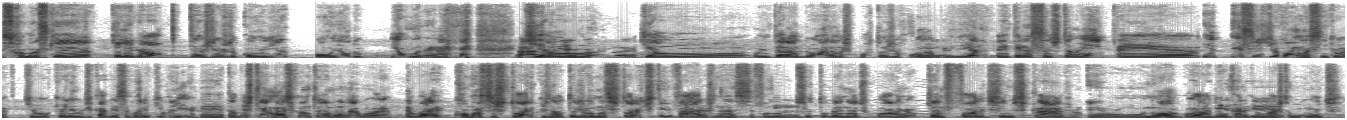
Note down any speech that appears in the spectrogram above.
esse romance que é, que é legal. Tem os livros do Con Hildo, Ilgunen, né? Ah, que, é o, que é o, o Imperador, né? Os Portões de Roma Sim. é o primeiro. É interessante também. É, e esses de Roma, assim, que eu, que eu, que eu lembro de cabeça agora que eu li. É, talvez tenha mais que eu não tô lembrando agora. Agora, romances históricos, né? Autores de romances históricos tem vários, né? Você falou, Sim. citou Bernard Cornwell, Ken Follett, Tim Scrave, é, o Noah Gordon, Esse... um cara que eu gosto muito.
